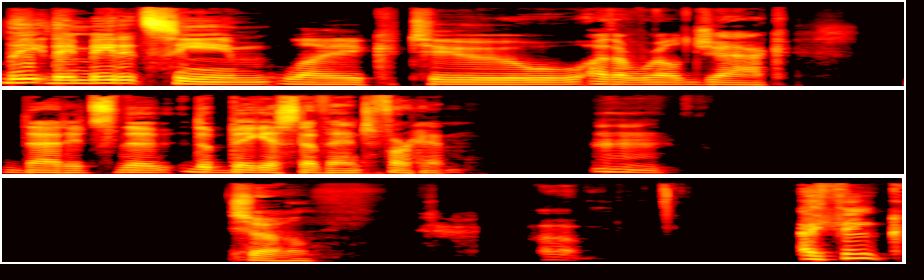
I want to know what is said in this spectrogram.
they they made it seem like to otherworld jack that it's the the biggest event for him mm-hmm. so um, I think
